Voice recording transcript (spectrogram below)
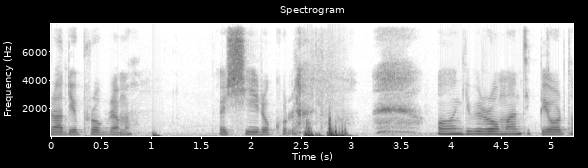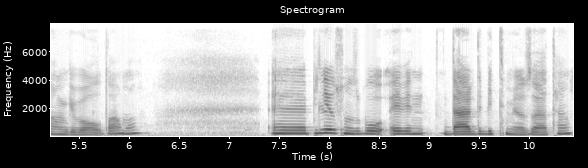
radyo programı. Böyle şiir okurlardı. Onun gibi romantik bir ortam gibi oldu ama. Ee, biliyorsunuz bu evin derdi bitmiyor zaten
